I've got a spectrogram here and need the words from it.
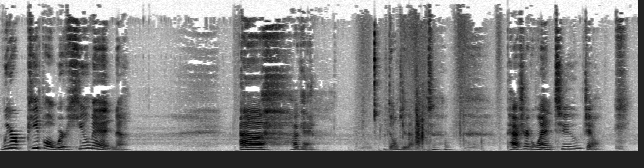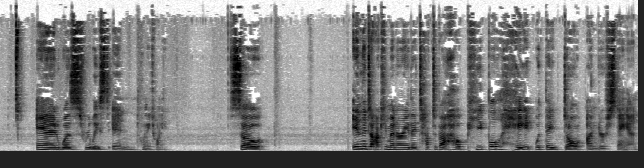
We're people, we're human. Uh, okay. Don't do that. Patrick went to jail and was released in 2020. So, in the documentary, they talked about how people hate what they don't understand.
